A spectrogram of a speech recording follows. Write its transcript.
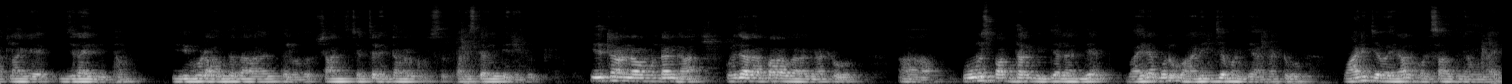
అట్లాగే ఇజ్రాయెల్ యుద్ధం. ఇది కూడా అవుతుందా తెలియదు శాంతి చర్చలు ఎంతవరకు పరిస్థితి తెలియదు ఇది ఇట్లా ఉండగా గురజాడ అప్పారావు గారు అన్నట్లు భూమి పూర్వ విద్యలు అందే వైరములు వాణిజ్యం అంది అన్నట్టు వాణిజ్య వైరాలు కొనసాగుతూనే ఉన్నాయి.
